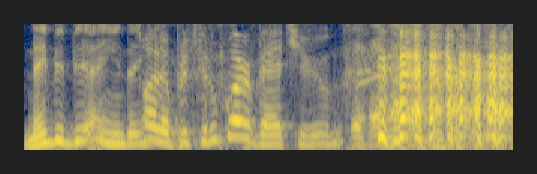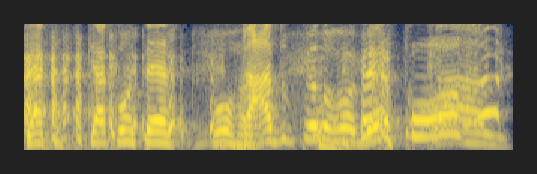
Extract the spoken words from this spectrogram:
Nem bebi ainda, hein? Olha, eu prefiro um Corvette, viu? O que, que acontece? Porra, Dado pelo Roberto Carlos.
